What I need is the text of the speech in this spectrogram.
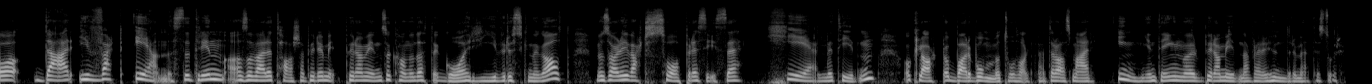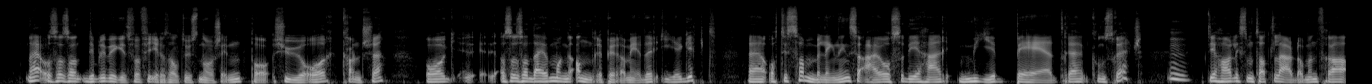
Og der i hvert eneste trinn, altså hver etasje av pyramiden, så kan jo dette gå riv ruskende galt, men så har de vært så presise hele tiden, og klart å bare bomme to centimeter, da, som er ingenting når pyramiden er flere hundre meter stor. Nei, også sånn, De ble bygget for 4500 år siden, på 20 år kanskje. Og eh, altså, sånn, Det er jo mange andre pyramider i Egypt. Eh, og til sammenligning så er jo også de her mye bedre konstruert. Mm. De har liksom tatt lærdommen fra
